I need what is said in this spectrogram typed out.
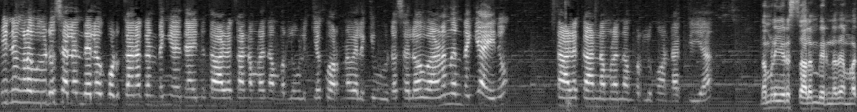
പിന്നെ നിങ്ങളെ വീടോ സ്ഥലം എന്തെങ്കിലും കൊടുക്കാനൊക്കെ ഉണ്ടെങ്കിൽ അത് അതിന് താഴെ കാണുന്ന നമ്മളെ നമ്പറിൽ വിളിക്കുക. കുറഞ്ഞ വിലക്ക് വീടോ സ്ഥലമോ വേണമെന്നുണ്ടെങ്കിൽ അതിനും താഴെ കാണുന്ന നമ്മളെ നമ്പറിൽ കോണ്ടാക്ട് ചെയ്യുക. നമ്മൾ ഈ ഒരു സ്ഥലം വരുന്നത് നമ്മളെ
